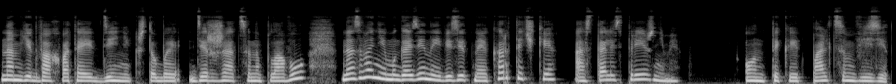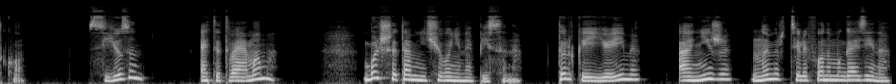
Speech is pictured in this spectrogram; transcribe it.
нам едва хватает денег, чтобы держаться на плаву, название магазина и визитные карточки остались прежними. Он тыкает пальцем в визитку. «Сьюзен? Это твоя мама?» Больше там ничего не написано, только ее имя а ниже номер телефона магазина,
